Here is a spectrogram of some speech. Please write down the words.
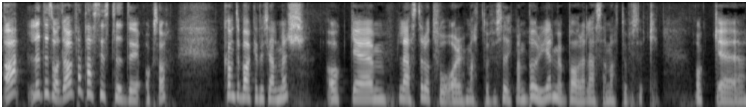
ja, lite så. Det var en fantastisk tid det också. Kom tillbaka till Chalmers och eh, läste då två år matte och fysik. Man började med att bara läsa matte och fysik. Och eh,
